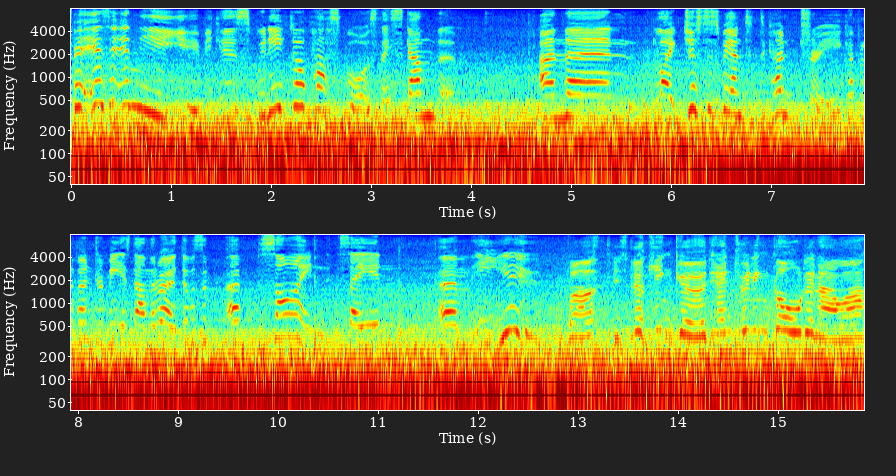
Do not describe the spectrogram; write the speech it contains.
But is it in the EU? Because we needed our passports, they scanned them. And then, like, just as we entered the country, a couple of hundred metres down the road, there was a, a sign saying um, EU. but it's looking good. Entering in golden hour.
